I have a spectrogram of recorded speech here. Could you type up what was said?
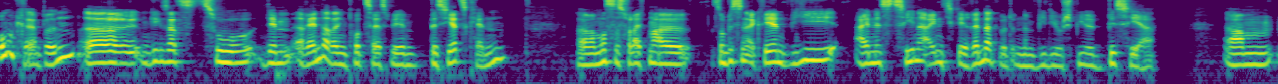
umkrempeln, äh, im Gegensatz zu dem Rendering-Prozess, wie wir ihn bis jetzt kennen. Äh, man muss das vielleicht mal so ein bisschen erklären, wie eine Szene eigentlich gerendert wird in einem Videospiel bisher. Ähm,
